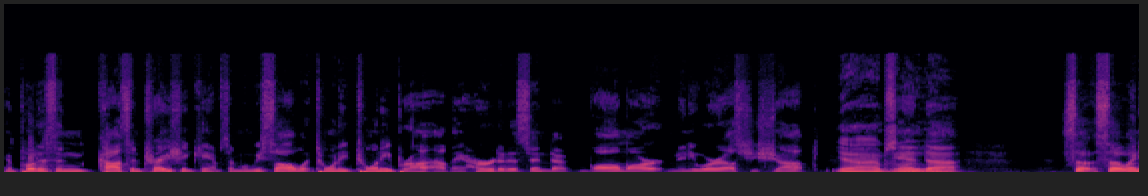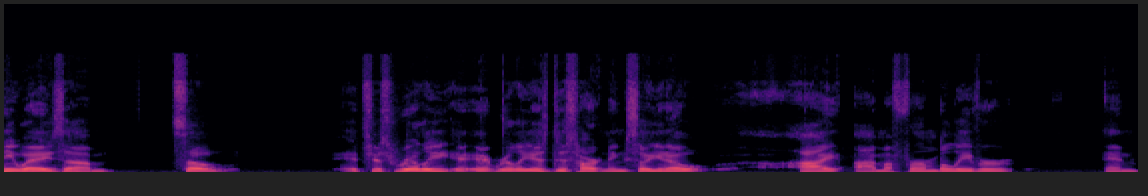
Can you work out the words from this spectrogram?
and put us in concentration camps. I mean, we saw what 2020 brought. How they herded us into Walmart and anywhere else you shopped. Yeah, absolutely. And uh, so so, anyways, um, so it's just really it really is disheartening. So you know, I I'm a firm believer in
